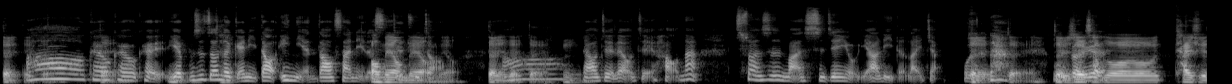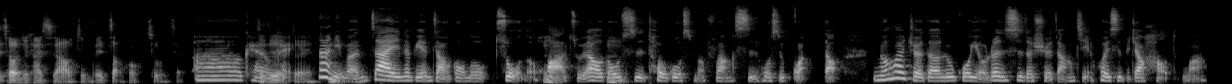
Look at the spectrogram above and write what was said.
对对对。哦，OK OK OK，嗯也不是真的对给你到一年到三年的哦，时间去找。没有没有，对对对，哦嗯，了解了解。好，那算是蛮时间有压力的来讲，我觉对得。对对，所以差不多开学之后就开始要准备找工作这样。啊，OK OK，对对那你嗯们在那边找工作做的话，主要都嗯是透过什么方式或是管道？你们会觉得如果有认识的学长姐会是比较好的吗？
